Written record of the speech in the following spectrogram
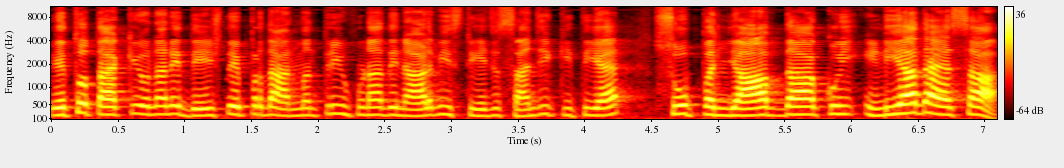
ਇੱਥੋਂ ਤੱਕ ਕਿ ਉਹਨਾਂ ਨੇ ਦੇਸ਼ ਦੇ ਪ੍ਰਧਾਨ ਮੰਤਰੀ ਹੁਣਾਂ ਦੇ ਨਾਲ ਵੀ ਸਟੇਜ ਸਾਂਝੀ ਕੀਤੀ ਹੈ। ਸੋ ਪੰਜਾਬ ਦਾ ਕੋਈ ਇੰਡੀਆ ਦਾ ਐਸਾ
